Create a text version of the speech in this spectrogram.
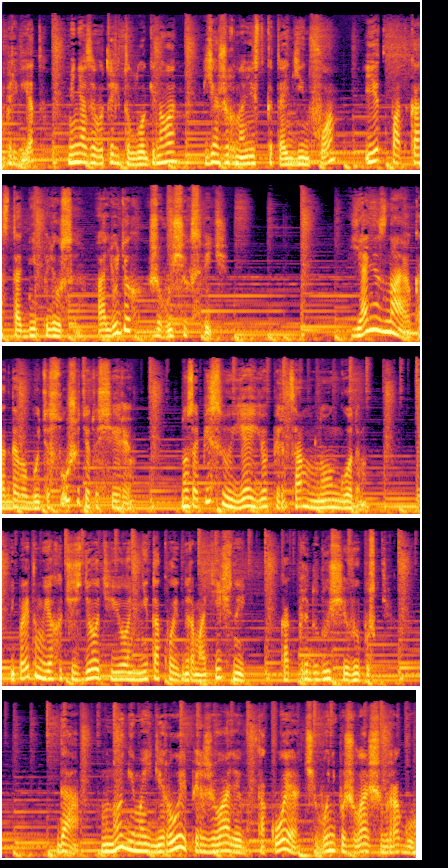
привет! Меня зовут Рита Логинова, я журналистка Тайги Инфо, и это подкаст «Одни плюсы» о людях, живущих с ВИЧ. Я не знаю, когда вы будете слушать эту серию, но записываю я ее перед самым Новым годом. И поэтому я хочу сделать ее не такой драматичной, как предыдущие выпуски. Да, многие мои герои переживали такое, чего не пожелаешь и врагу,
